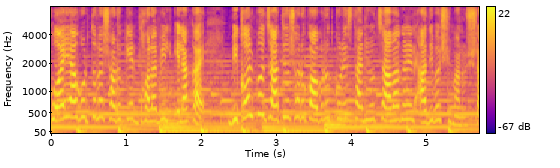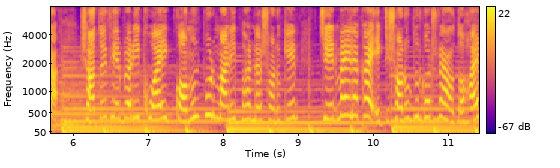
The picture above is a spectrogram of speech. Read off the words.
খোয়াই আগরতলা সড়কের ধলাবিল এলাকায় বিকল্প জাতীয় সড়ক অবরোধ করে স্থানীয় চা বাগানের আদিবাসী মানুষরা। সাতই ফেব্রুয়ারি খোয়াই কমলপুর মানিক ভান্ডার সড়কের চেরমা এলাকায় একটি সড়ক দুর্ঘটনায় আহত হয়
